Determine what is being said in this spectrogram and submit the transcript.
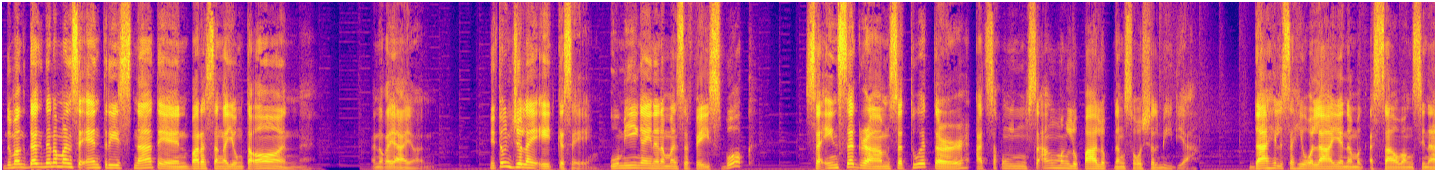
Dumagdag na naman sa entries natin para sa ngayong taon. Ano kaya yon? Nitong July 8 kasi, umingay na naman sa Facebook, sa Instagram, sa Twitter at sa kung saang manglupalop ng social media. Dahil sa hiwalayan ng mag-asawang sina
